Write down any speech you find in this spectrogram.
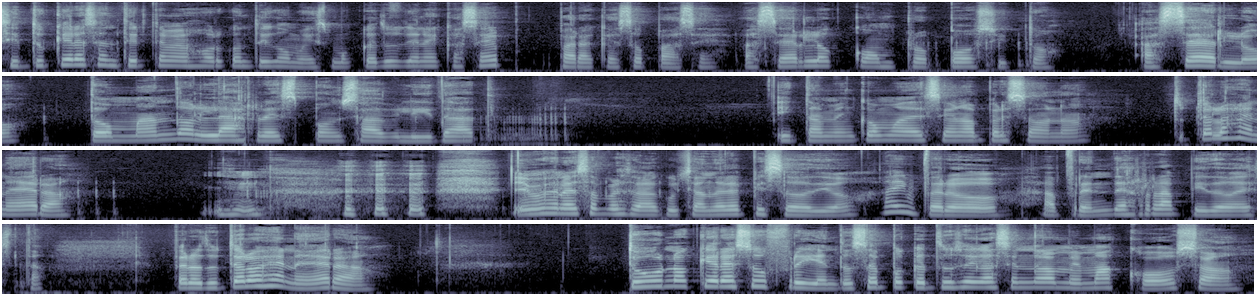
Si tú quieres sentirte mejor contigo mismo, ¿qué tú tienes que hacer para que eso pase? Hacerlo con propósito. Hacerlo tomando la responsabilidad. Y también como decía una persona, tú te lo generas. Yo imagino a esa persona escuchando el episodio. Ay, pero aprendes rápido esta. Pero tú te lo generas. Tú no quieres sufrir, entonces ¿por qué tú sigues haciendo la misma cosa?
